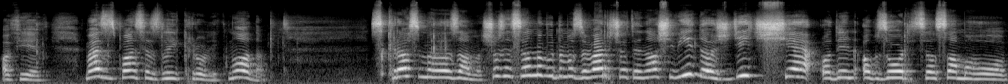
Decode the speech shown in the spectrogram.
Офігеть. У мене заспавнився злий кролик. Ну ладно. З красними глазами. Що за саме будемо завершувати наше відео? Ждіть ще один обзор цього самого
